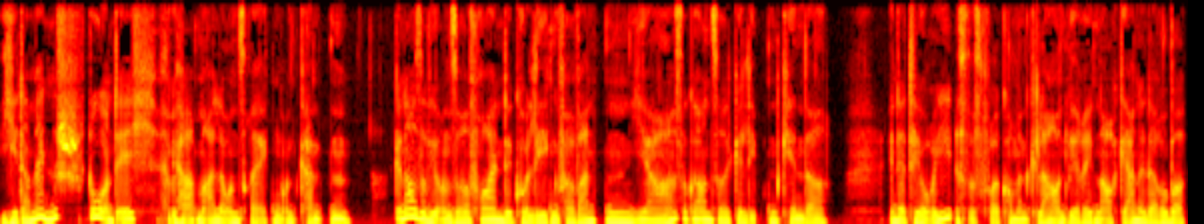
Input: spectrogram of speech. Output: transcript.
Jeder Mensch, du und ich, wir haben alle unsere Ecken und Kanten. Genauso wie unsere Freunde, Kollegen, Verwandten, ja, sogar unsere geliebten Kinder. In der Theorie ist es vollkommen klar und wir reden auch gerne darüber,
